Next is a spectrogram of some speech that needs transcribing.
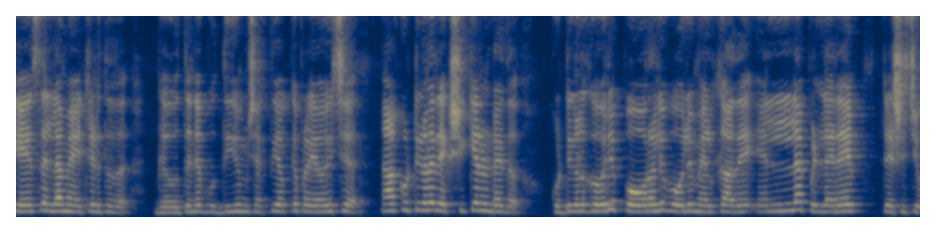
കേസെല്ലാം ഏറ്റെടുത്തത്. ഗൗതത്തിന്റെ ബുദ്ധിയും ശക്തിയും ഒക്കെ പ്രയോഗിച്ച് ആ കുട്ടികളെ രക്ഷിക്കാനുണ്ടായത്. കുട്ടികൾക്ക് ഒരു പോറൽ പോലും ഏൽക്കാതെ എല്ലാ പിള്ളേരെയും രക്ഷിച്ചു.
